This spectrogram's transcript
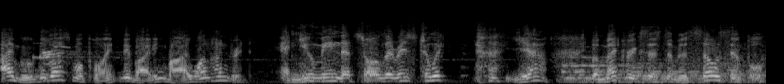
I moved the decimal point dividing by 100. And you mean that's all there is to it? yeah. The metric system is so simple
